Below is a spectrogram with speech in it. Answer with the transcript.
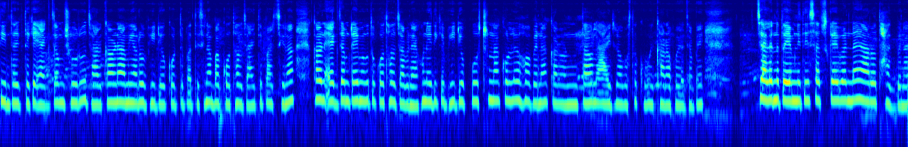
তিন তারিখ থেকে এক্সাম শুরু, যার কারণে আমি আরও ভিডিও করতে পারতেছি না বা কোথাও যাইতে পারছি না। কারণ এক্সাম টাইমে তো কোথাও যাবে না। এখন এদিকে ভিডিও পোস্ট না করলেও হবে না, কারণ তাহলে আইডির অবস্থা খুবই খারাপ হয়ে যাবে। চ্যানেলে তো এমনিতেই সাবস্ক্রাইবার নেই, আরও থাকবে না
